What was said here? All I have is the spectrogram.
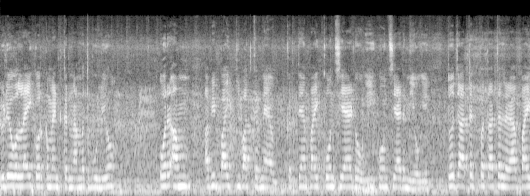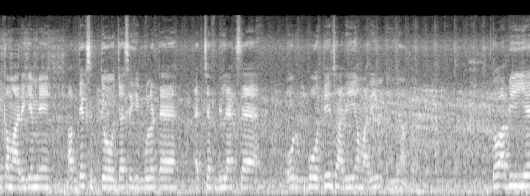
वीडियो को लाइक और कमेंट करना मत भूलियो। और हम अभी बाइक की बात करने करते हैं। बाइक कौन सी ऐड होगी, कौन सी ऐड नहीं होगी? तो जहाँ तक पता चल रहा है, बाइक हमारी गेम में आप देख सकते हो, जैसे कि बुलेट है एच एफ़ है और बहुत ही सारी हमारी है यहाँ पर। तो अभी ये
